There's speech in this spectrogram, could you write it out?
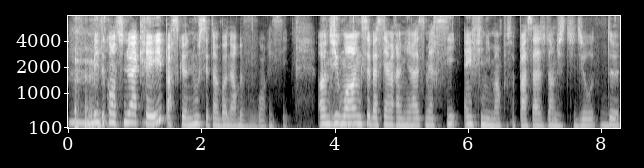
mais de continuer à créer, parce que nous, c'est un bonheur de vous voir ici. Angie mmh. Wang, Sébastien Ramirez, merci infiniment pour ce passage dans le studio de,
